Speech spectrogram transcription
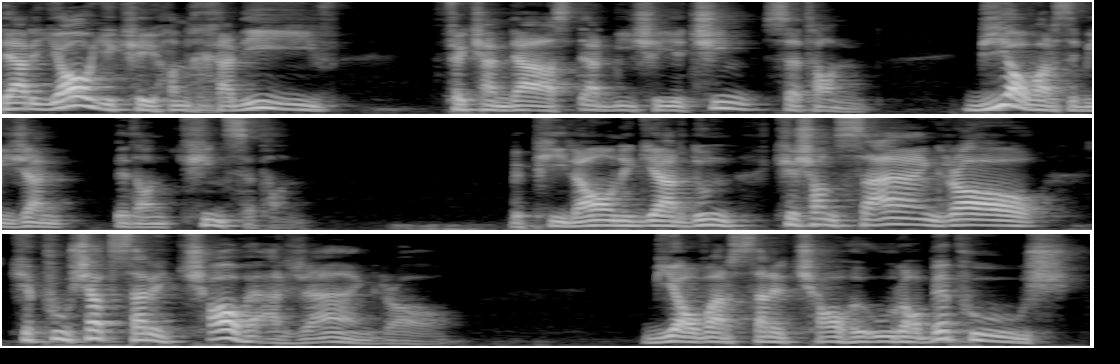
دریای کیهان خدیو فکنده است در بیشه چین ستان. بیاورز بیژن بدان کین ستان. به پیلان گردون کشان سنگ را که پوشد سر چاه ارژنگ را. بیاور سر چاه او را بپوش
